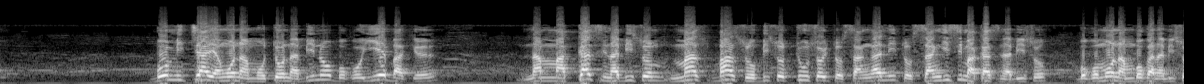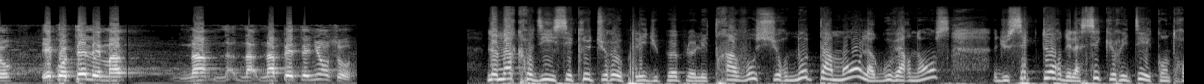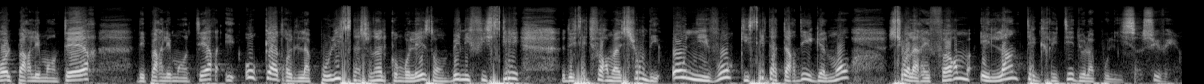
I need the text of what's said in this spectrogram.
bomitia yango na moto na bino bokoyeba ke na makasi na biso banso biso tu soki tosangani tosangisi makasi na biso bokomona mboka na biso ekotelema na, na, na, na pete nyonso Le mercredi, s'est clôturé au Palais du Peuple les travaux sur notamment la gouvernance du secteur de la sécurité et contrôle parlementaire. Des parlementaires et hauts cadres de la police nationale congolaise ont bénéficié de cette formation des hauts niveaux qui s'est attardée également sur la réforme et l'intégrité de la police. Suivez.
